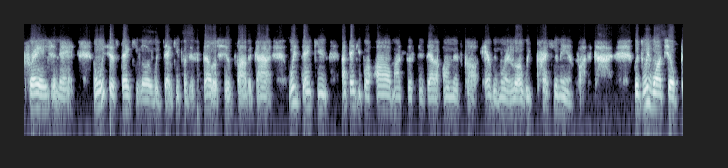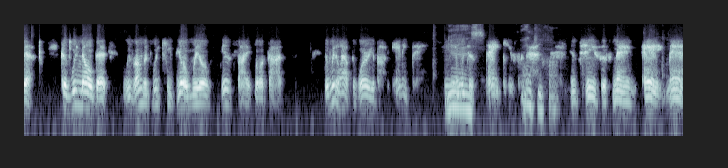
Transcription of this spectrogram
Praise your name. And we just thank you, Lord. We thank you for this fellowship, Father God. We thank you. I thank you for all my sisters that are on this call every morning, Lord. We press them in, Father God, because we want your best. Because we know that as long as we keep your will in sight, Lord God, that we don't have to worry about anything. Yes. And we just thank you for thank that. You, Father. In Jesus' name, amen.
